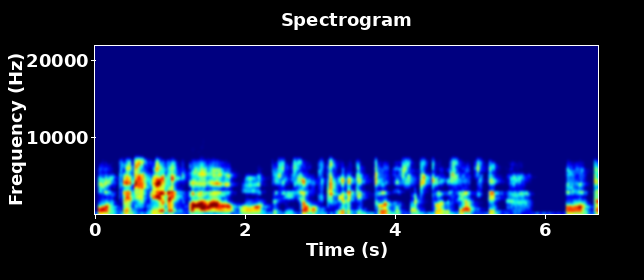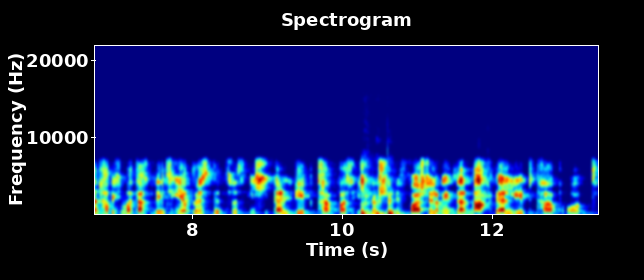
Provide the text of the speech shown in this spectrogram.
Und wenn es schwierig war, und das ist ja oft schwierig im Turnus als Turnusärztin, und dann habe ich mir gedacht, wenn ihr wüsstet, was ich erlebt habe, was ich für schöne Vorstellungen in der Nacht erlebt habe. Und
